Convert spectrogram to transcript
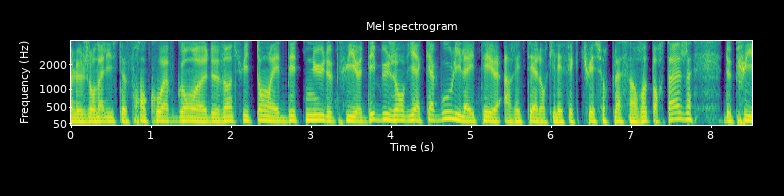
Le journaliste franco-afghan euh, de 28 ans est détenu depuis euh, début janvier à Kaboul. Il a été euh, arrêté alors qu'il effectuait sur place un reportage. Depuis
